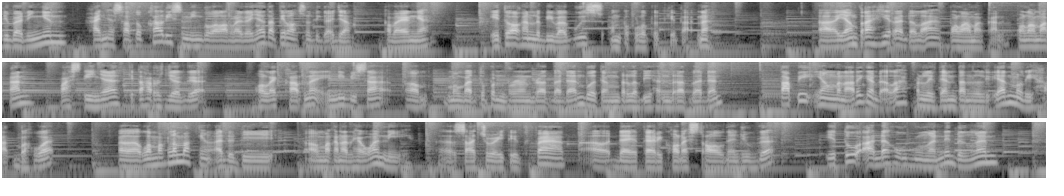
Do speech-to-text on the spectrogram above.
dibandingin hanya satu kali seminggu olahraganya tapi langsung tiga jam. Kebayang ya? Itu akan lebih bagus untuk lutut kita. Nah, Uh, yang terakhir adalah pola makan. Pola makan pastinya kita harus jaga oleh karena ini bisa um, membantu penurunan berat badan buat yang berlebihan berat badan. Tapi yang menarik adalah penelitian-penelitian melihat bahwa uh, lemak-lemak yang ada di uh, makanan hewani, uh, saturated fat, uh, dietary kolesterolnya juga itu ada hubungannya dengan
